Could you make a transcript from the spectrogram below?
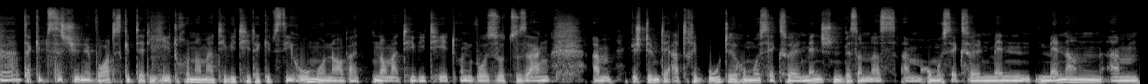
ja. da gibt es das schöne Wort, es gibt ja die Heteronormativität, da gibt es die Homonormativität und wo sozusagen ähm, bestimmte Attribute homosexuellen Menschen, besonders ähm, homosexuellen Män Männern ähm,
